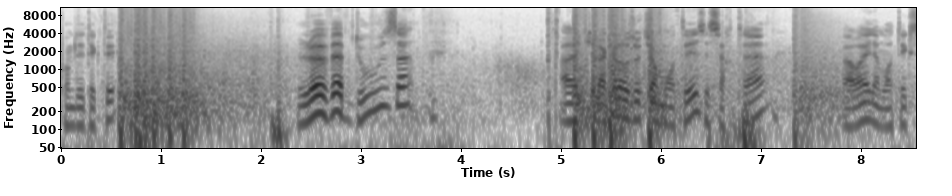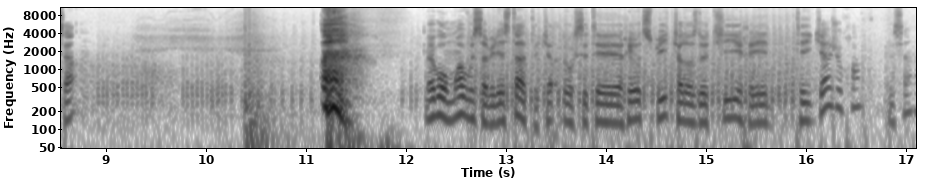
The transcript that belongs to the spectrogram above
pour me détecter. Le VEP 12. Avec la cadence de tir montée, c'est certain. Ah ouais, il a monté que ça. Mais bon, moi vous savez les stats. Donc c'était Reload Speed, cadence de tir et TIK, je crois. C'est ça?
